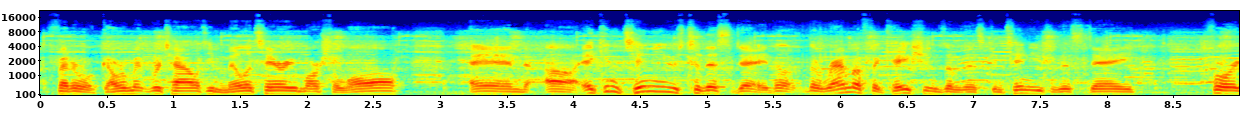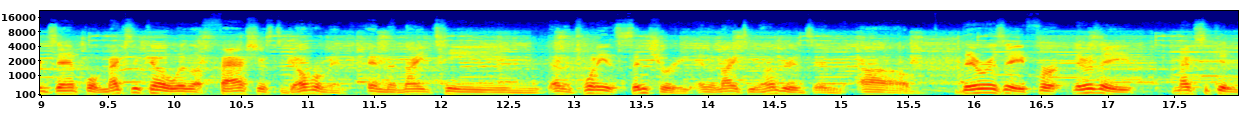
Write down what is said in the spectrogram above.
federal government brutality, military, martial law. And uh, it continues to this day. The, the ramifications of this continue to this day. For example, Mexico was a fascist government in the 19 in the 20th century, in the 1900s, and uh, there was a for, there was a Mexican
